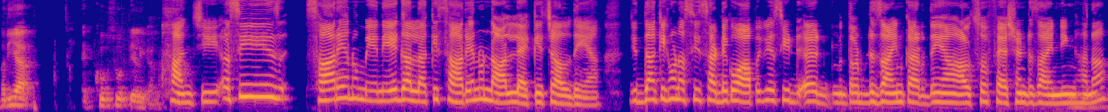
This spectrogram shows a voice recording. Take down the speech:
ਵਧੀਆ ਖੂਬਸੂਰਤੀ ਵਾਲੀ ਗੱਲ ਹੈ ਹਾਂਜੀ ਅਸੀਂ ਸਾਰਿਆਂ ਨੂੰ ਮੇਨ ਇਹ ਗੱਲ ਆ ਕਿ ਸਾਰਿਆਂ ਨੂੰ ਨਾਲ ਲੈ ਕੇ ਚੱਲਦੇ ਆ। ਜਿੱਦਾਂ ਕਿ ਹੁਣ ਅਸੀਂ ਸਾਡੇ ਕੋ ਆਪ ਵੀ ਅਸੀਂ ਅਹ, ਮਤਲਬ ਡਿਜ਼ਾਈਨ ਕਰਦੇ ਆ ਆਲਸੋ ਫੈਸ਼ਨ ਡਿਜ਼ਾਈਨਿੰਗ ਹਨਾ?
